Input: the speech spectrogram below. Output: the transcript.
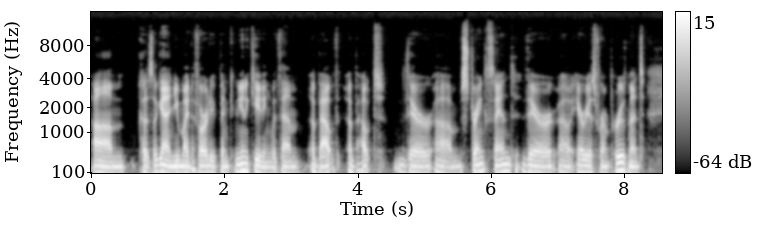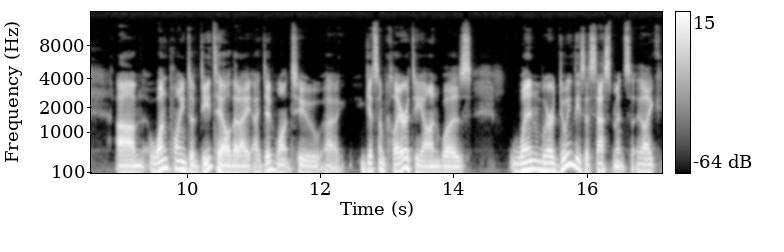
Because um, again, you might have already been communicating with them about about their um, strengths and their uh, areas for improvement. Um, one point of detail that I, I did want to uh, get some clarity on was when we're doing these assessments, like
